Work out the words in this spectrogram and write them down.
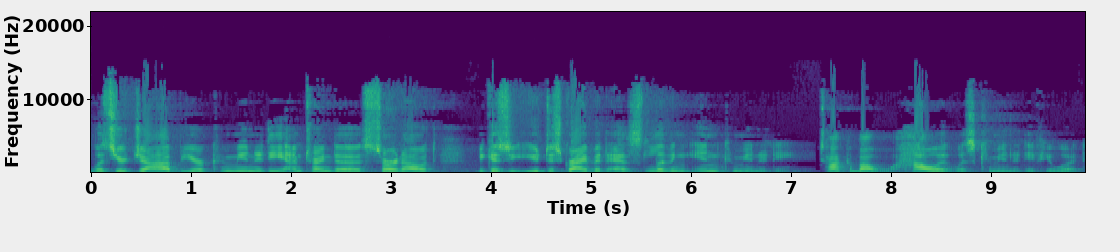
Was your job your community? I'm trying to sort out because you, you describe it as living in community. Talk about how it was community, if you would.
